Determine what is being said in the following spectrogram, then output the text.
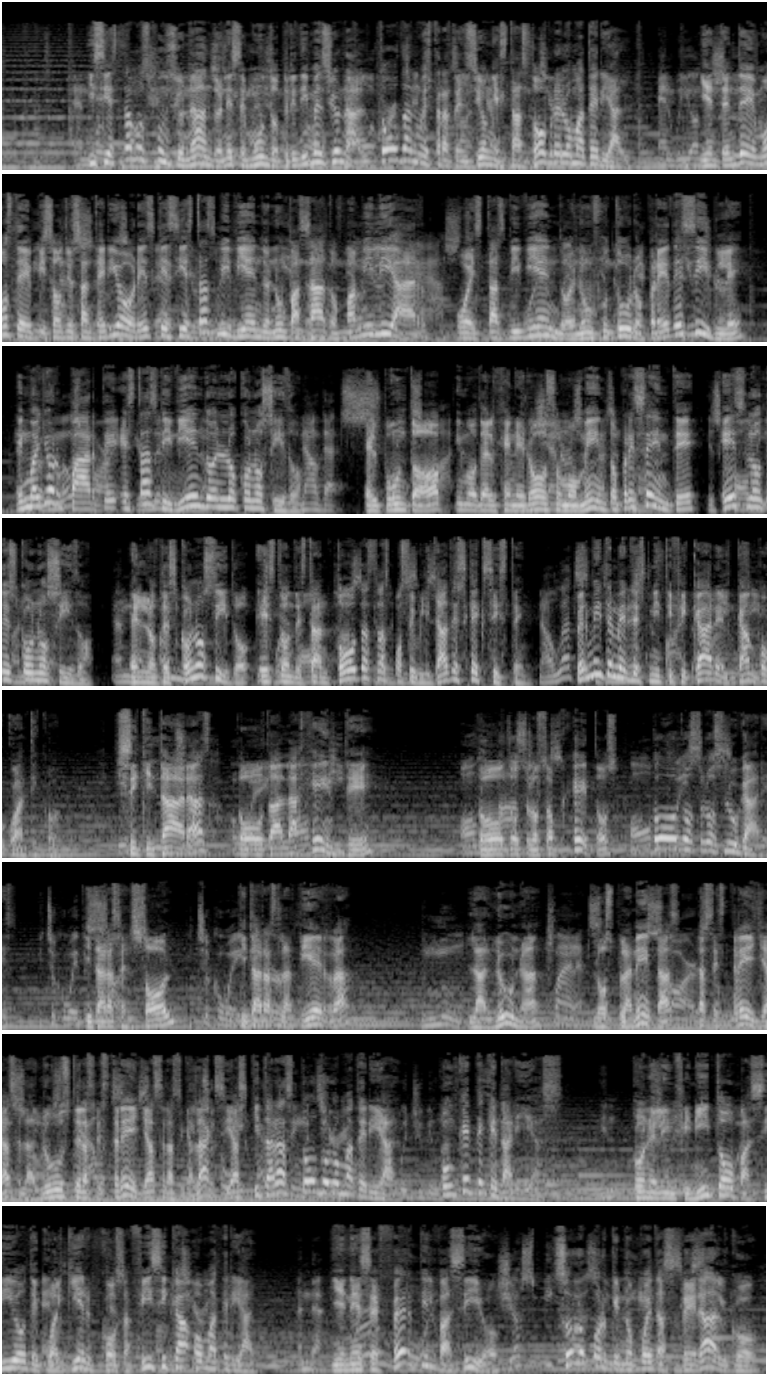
y si estamos funcionando en ese mundo tridimensional, toda nuestra atención está sobre lo material. Y entendemos de episodios anteriores que si estás viviendo en un pasado familiar o estás viviendo en un futuro predecible, en mayor parte estás viviendo en lo conocido. El punto óptimo del generoso momento presente es lo desconocido. En lo desconocido es donde están todas las posibilidades que existen. Permíteme desmitificar el campo cuántico. Si quitaras toda la gente, todos los objetos, todos los lugares, quitaras el sol, quitaras la tierra, la luna, los planetas, las estrellas, la luz de las estrellas, las galaxias, quitarás todo lo material. ¿Con qué te quedarías? Con el infinito vacío de cualquier cosa física o material. Y en ese fértil vacío, solo porque no puedas ver algo,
